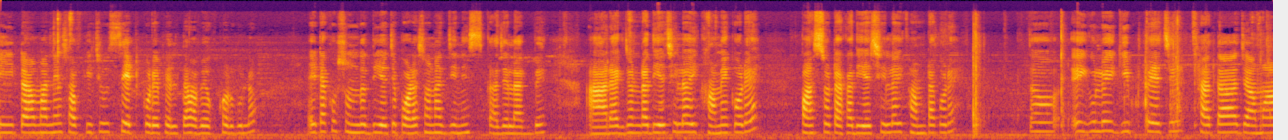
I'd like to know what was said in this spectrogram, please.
এইটা মানে সব কিছু সেট করে ফেলতে হবে অক্ষরগুলো। এইটা খুব সুন্দর দিয়েছে, পড়াশোনার জিনিস কাজে লাগবে। আর একজনরা দিয়েছিল এই খামে করে। পাঁচশো টাকা দিয়েছিল এই খামটা করে। তো এইগুলোই গিফট পেয়েছে। ছাতা জামা,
